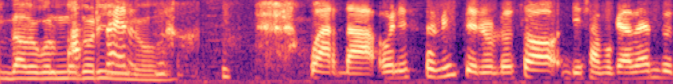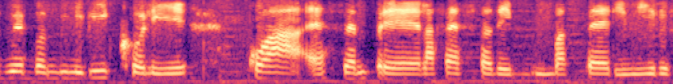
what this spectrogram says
andato col motorino? aspetta. Guarda, onestamente non lo so, diciamo che avendo due bambini piccoli qua è sempre la festa dei batteri, virus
